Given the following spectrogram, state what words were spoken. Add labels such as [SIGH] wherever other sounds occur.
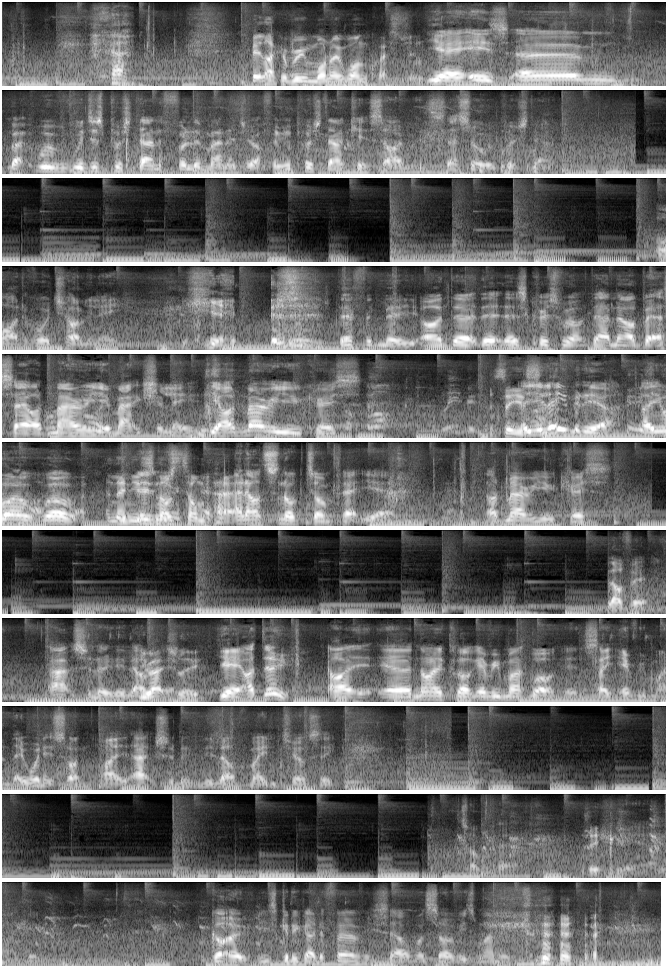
[LAUGHS] Bit like a Room 101 question. Yeah, it is. Um, but we we just pushed down the Fulham manager. I think we pushed down Kit Symons. That's all we pushed down. Oh, I'd avoid Charlie Lee. [LAUGHS] yeah, [LAUGHS] definitely. Oh, there, there- there's Chris Wilk down now. I better say I'd marry him actually. Yeah, I'd marry you, Chris. So Are you leaving here? Are you well? well And then you snog Tom Pett. And I'd snog Tom Pett. Yeah, I'd marry you, Chris. Love it. Absolutely love You it. actually? Yeah, I do. I, uh, nine o'clock every month. Well, let's say every Monday when it's on. I absolutely love Made in Chelsea. Tom Pett. Is he? Yeah, I like it. Got to. He's going to go the furthest, so I want some of his money. [LAUGHS]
